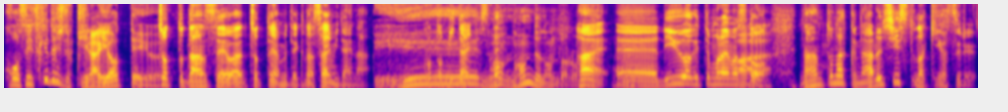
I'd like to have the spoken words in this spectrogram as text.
香水つけてる人嫌いよっていう。ちょっと男性はちょっとやめてくださいみたいなえーことみたいですね。ななんでなんだろう。はい、うん。えー理由を挙げてもらいますと、はなんとなくナルシストな気がする、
